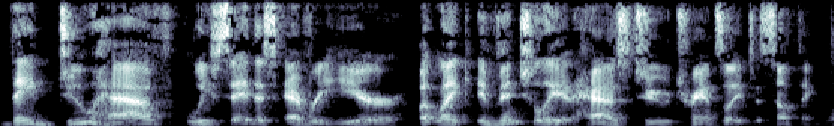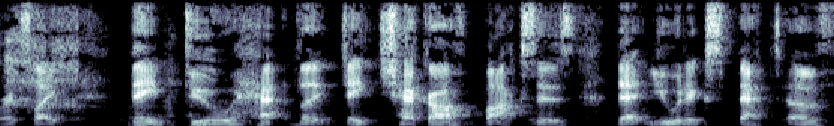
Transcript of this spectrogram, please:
they do have we say this every year, but like eventually it has to translate to something where it's like they do have like they check off boxes that you would expect of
